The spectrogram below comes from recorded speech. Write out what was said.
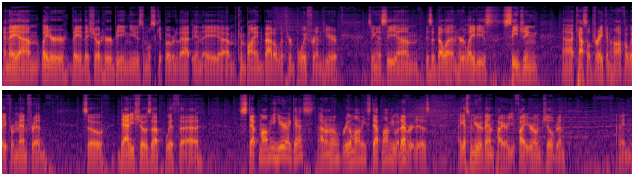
And they um, later they they showed her being used, and we'll skip over to that in a um, combined battle with her boyfriend here. So you're gonna see um, Isabella and her ladies sieging uh, Castle Drakenhof away from Manfred. So Daddy shows up with uh, stepmommy here, I guess. I don't know, real mommy, stepmommy, whatever it is. I guess when you're a vampire, you fight your own children. I mean,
